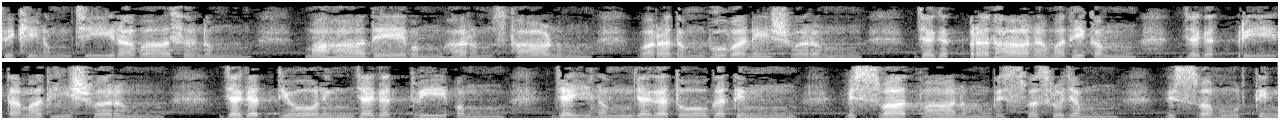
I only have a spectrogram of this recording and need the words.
शिखिनम् चीरवासनम् महादेवम् हरम् स्थाणुम् वरदम् भुवनेश्वरम् जगत्प्रधानमधिकम् जगत्प्रीतमधीश्वरम् जगद्योनिम् जगद्वीपम् जैनम् जगतो गतिम् विश्वात्मानम् विश्वसृजम् विश्वमूर्तिम्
